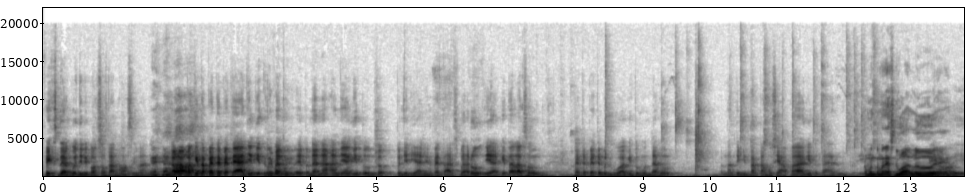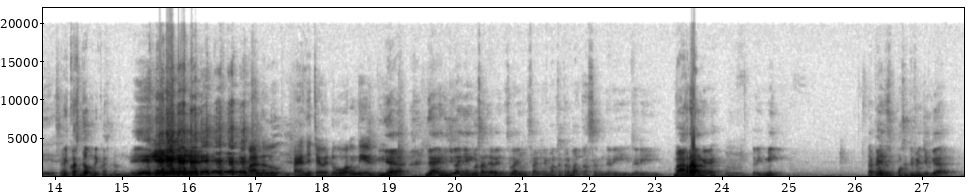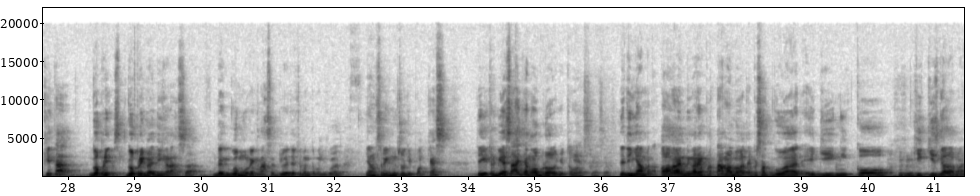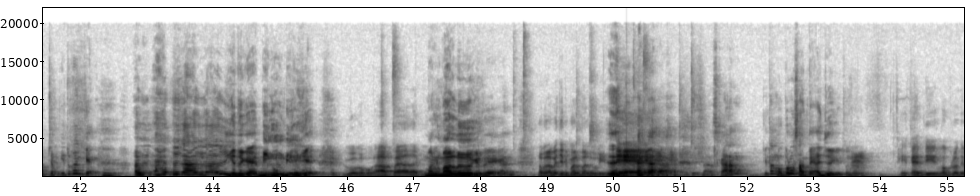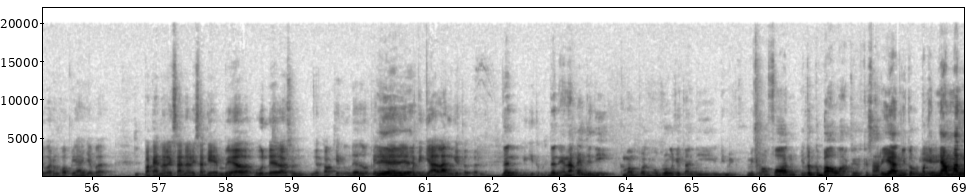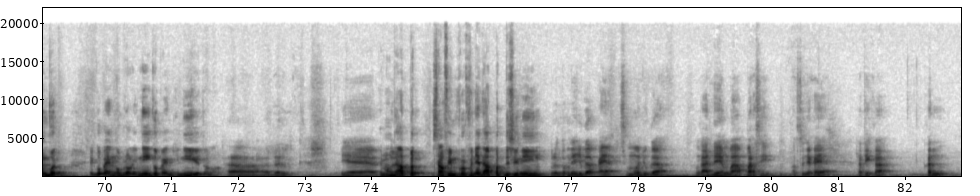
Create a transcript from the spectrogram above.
fix dah gue jadi konsultan host gimana nggak apa-apa kita PT-PT aja gitu kan. Eh, pendanaannya gitu untuk penyediaan inventaris baru ya kita langsung PT-PT berdua gitu ngundang nanti bintang tamu siapa gitu kan. Teman-teman S2 lu ya siapa? request dong request dong. Eh, mana lu? Pengennya cewek doang nih Iya, ya ini juga nih yang gue sadarin selain selain emang keterbatasan dari dari barang ya, Hmm. dari mic. Tapi ada positifnya juga. Kita, gue pri, gue pribadi ngerasa dan gue mulai ngerasa juga dari teman-teman gue yang sering muncul di podcast, jadi terbiasa aja ngobrol gitu loh. yes yes yes Jadi nyaman. Kalau kalian dengar yang pertama banget episode gua, Egi, Niko, Kiki segala macem, itu kan kayak gitu kayak bingung bingung kayak gue ngomong apa lagi malu-malu gitu ya kan. lama-lama jadi malu-maluin Yeay. Nah sekarang kita ngobrol santai aja gitu. Hmm. Ya, kayak di ngobrol di warung kopi aja, Pak. Pakai analisa-analisa gembel, udah langsung nyetokin, udah lu kayak Iya, aja, iya. yang penting jalan gitu kan. Dan Kayak gitu, dan enaknya jadi kemampuan ngobrol kita di di mik- mikrofon itu kebawa ke keseharian gitu loh. Makin Iya. nyaman buat ya gue pengen ngobrol ini, gue pengen gini gitu loh. Eh, dan ya Emang ber- dapet self improvementnya dapet di sini. beruntungnya juga kayak semua juga nggak ada yang baper sih. Maksudnya kayak ketika kan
